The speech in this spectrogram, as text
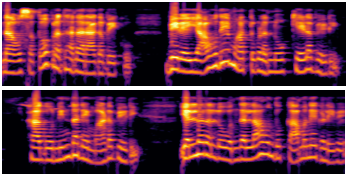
ನಾವು ಸತೋಪ್ರಧಾನರಾಗಬೇಕು. ಬೇರೆ ಯಾವುದೇ ಮಾತುಗಳನ್ನು ಕೇಳಬೇಡಿ ಹಾಗೂ ನಿಂದನೆ ಮಾಡಬೇಡಿ. ಎಲ್ಲರಲ್ಲೂ ಒಂದಲ್ಲ ಒಂದು ಕಾಮನೆಗಳಿವೆ.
